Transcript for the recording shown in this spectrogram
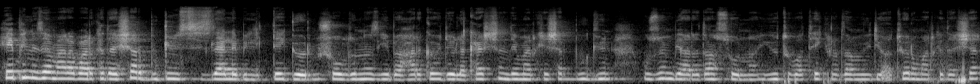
Hepinize merhaba arkadaşlar. Bugün sizlerle birlikte görmüş olduğunuz gibi harika videoyla karşınızdayım arkadaşlar. Bugün uzun bir aradan sonra YouTube'a tekrardan video atıyorum arkadaşlar.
